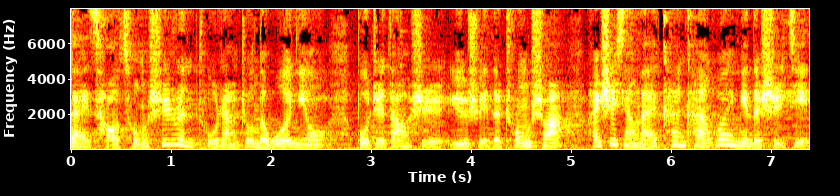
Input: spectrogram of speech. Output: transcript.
在草丛湿润土壤中的蜗牛，不知道是雨水的冲刷，还是想来看看外面的世界。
